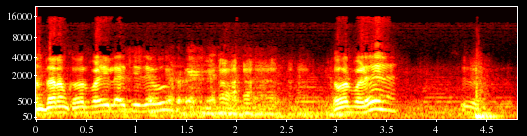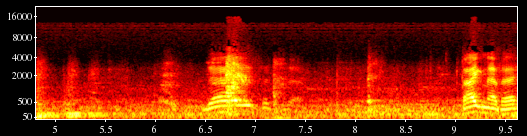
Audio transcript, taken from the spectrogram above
અંધારામાં ખબર પડી ઇલાયચી છે એવું? ખબર પડે? જય કે ના થાય.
